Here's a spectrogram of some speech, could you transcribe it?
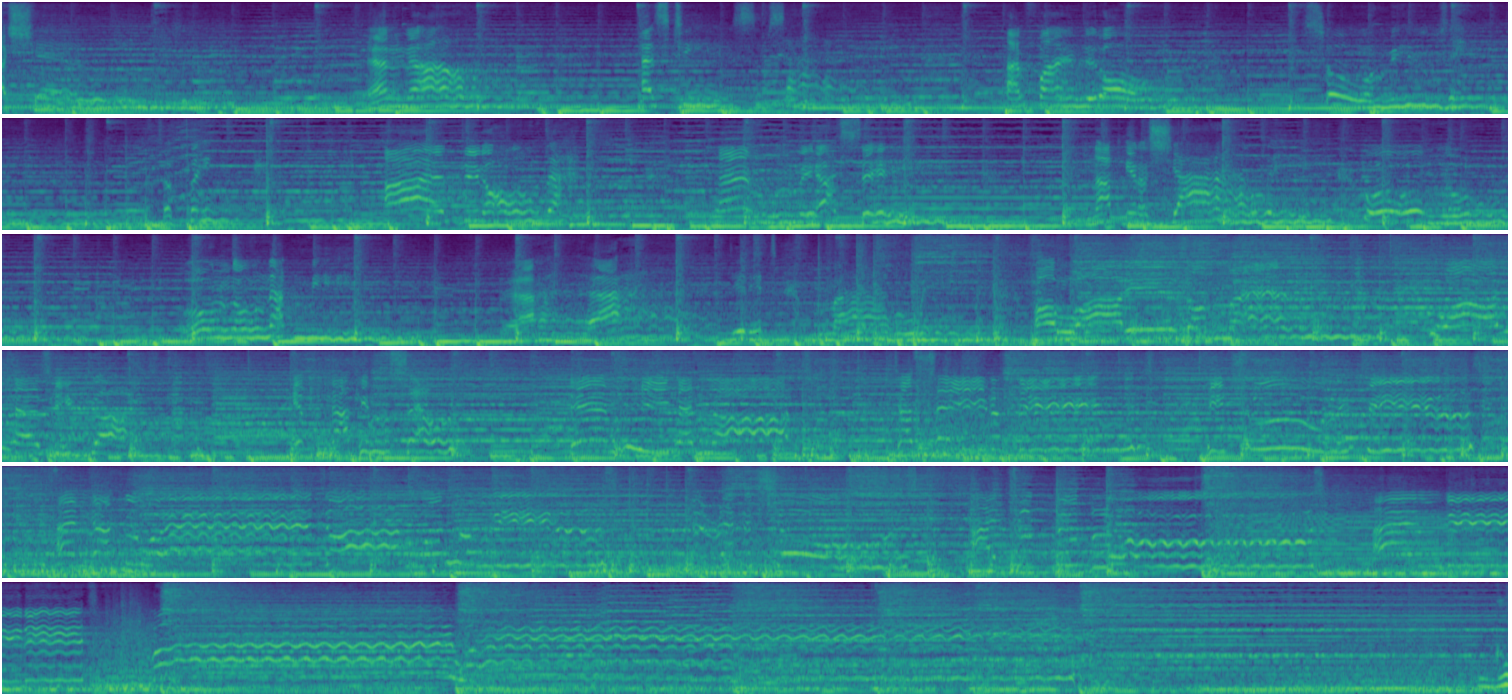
losing. And now, as tears subside, I find it all so amusing to think I did all that. And may I say, not in a shy way. Oh no, did it my way.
